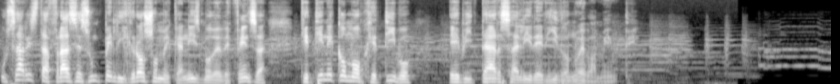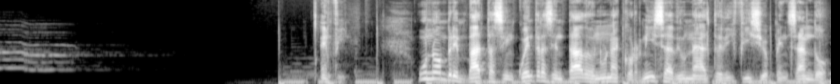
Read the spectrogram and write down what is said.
Usar esta frase es un peligroso mecanismo de defensa que tiene como objetivo evitar salir herido nuevamente. En fin, un hombre en bata se encuentra sentado en una cornisa de un alto edificio pensando,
